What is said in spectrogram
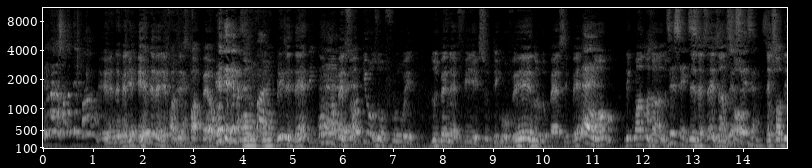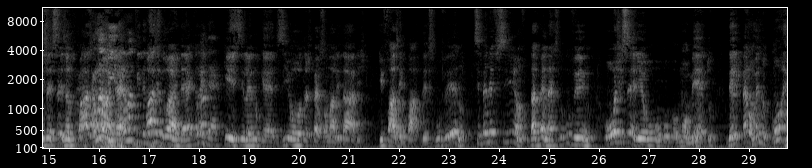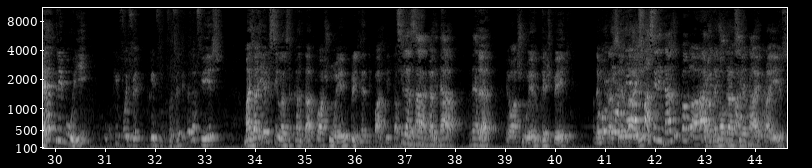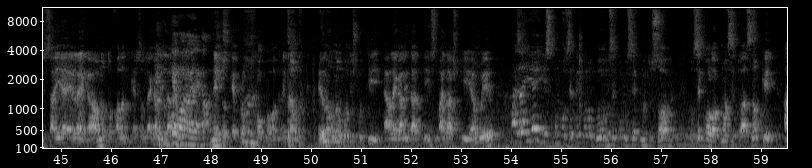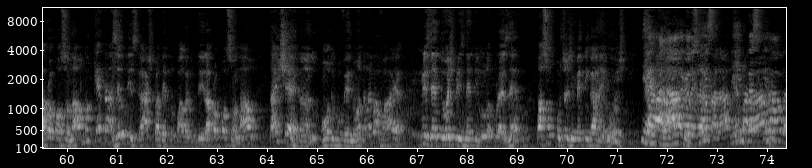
Ele vai lá só bater palma. Ele deveria, ele deveria fazer esse papel mas ele como, como presidente e como É. uma pessoa que usufrui dos benefícios de governo do PSB É. ao longo de quantos anos? 16. 16 anos 16 só. anos. Tem só 16 anos, quase É uma duas vida, décadas, é uma vida. quase duas décadas décadas. que Sileno Guedes e outras personalidades que fazem parte desse governo se beneficiam das benesses do governo. Hoje seria o, o- o momento dele, pelo menos, retribuir o que foi feito, o que foi feito em benefício. Mas aí ele se lança candidato, que eu acho um erro, o presidente de partido está Se lançar candidato, verdade. né? Eu acho um erro, respeito. A democracia está aí. facilidades do próprio Claro, a democracia está aí de para isso, isso aí é é legal, não estou falando de questão de Nem legalidade. tudo que é moral é legal. Nem tudo que é pronto, concordo. Então, eu não, não vou discutir a legalidade disso, mas acho que é um erro. Mas aí é isso, como você bem colocou, você como sempre muito sóbrio, você coloca uma situação que a proporcional não quer trazer o desgaste para dentro do palanque dele. A proporcional está enxergando onde o governo anda, leva vaia. O presidente, o ex-presidente Lula, por exemplo, passou um constrangimento em Garanhuns e irreparável,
